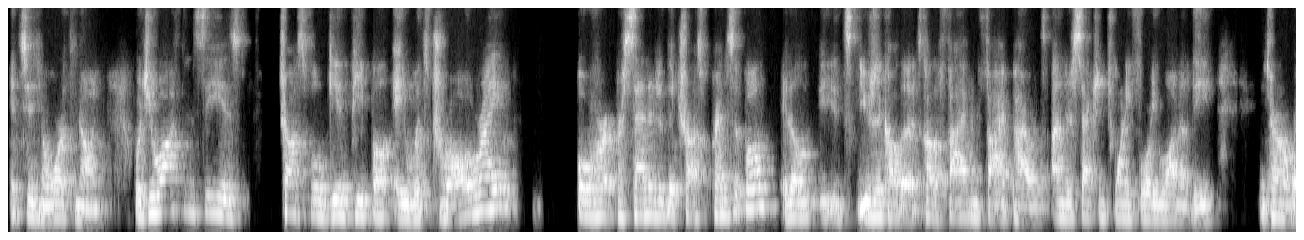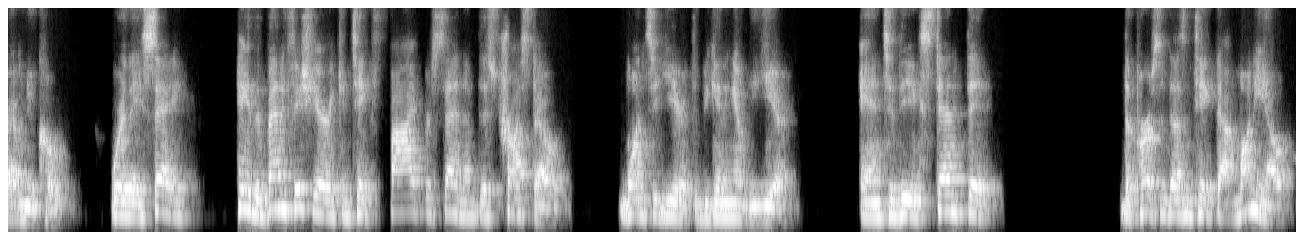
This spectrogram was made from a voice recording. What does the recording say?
it's you know, worth knowing. What you often see is trust will give people a withdrawal right over a percentage of the trust principal. It'll it's usually called a, it's called a five and five power. It's under section 2041 of the Internal Revenue Code, where they say, hey, the beneficiary can take 5% of this trust out once a year at the beginning of the year. And to the extent that the person doesn't take that money out,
